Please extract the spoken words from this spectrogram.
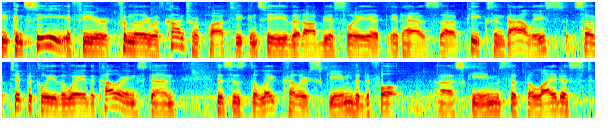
You can see, if you're familiar with contour plots, you can see that obviously it, it has uh, peaks and valleys. So typically the way the coloring's done, this is the lake color scheme. The default uh, scheme is that the lightest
